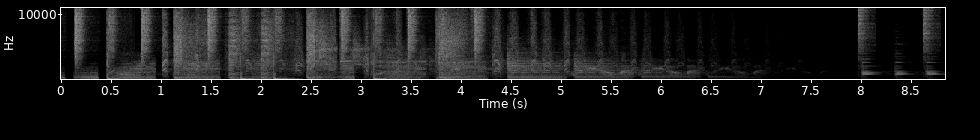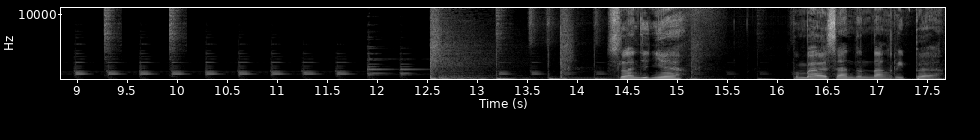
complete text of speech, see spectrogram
Selanjutnya pembahasan tentang riba.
